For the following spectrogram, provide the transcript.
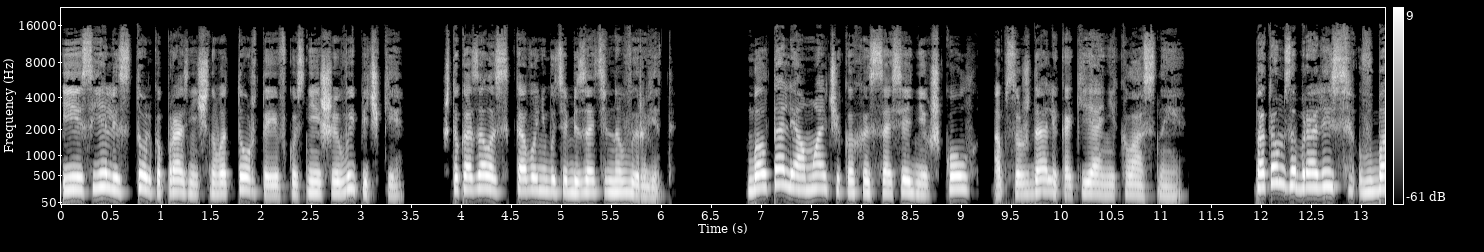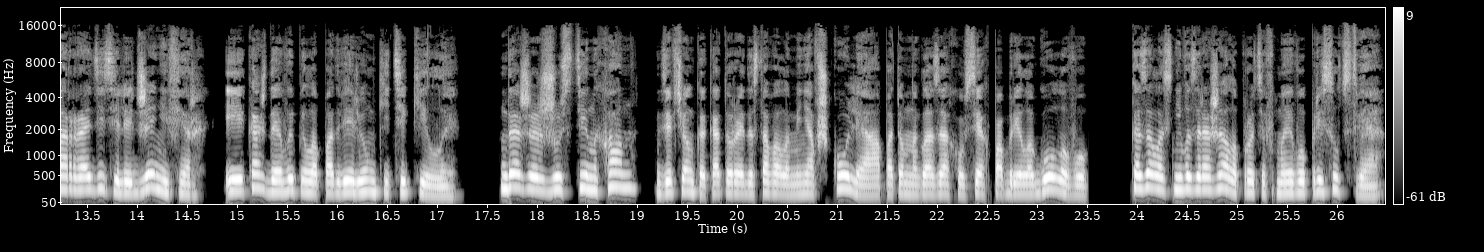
и съели столько праздничного торта и вкуснейшей выпечки, что казалось, кого-нибудь обязательно вырвет. Болтали о мальчиках из соседних школ, обсуждали, какие они классные. Потом забрались в бар родителей Дженнифер, и каждая выпила по две рюмки текилы. Даже Жустин Хан, девчонка, которая доставала меня в школе, а потом на глазах у всех побрила голову, казалось, не возражала против моего присутствия.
